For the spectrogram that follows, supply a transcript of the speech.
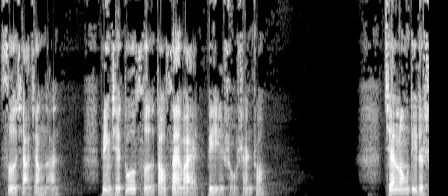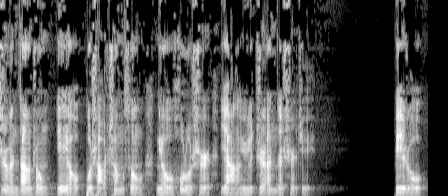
四下江南，并且多次到塞外避暑山庄。乾隆帝的诗文当中也有不少称颂钮祜禄氏养育之恩的诗句，比如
